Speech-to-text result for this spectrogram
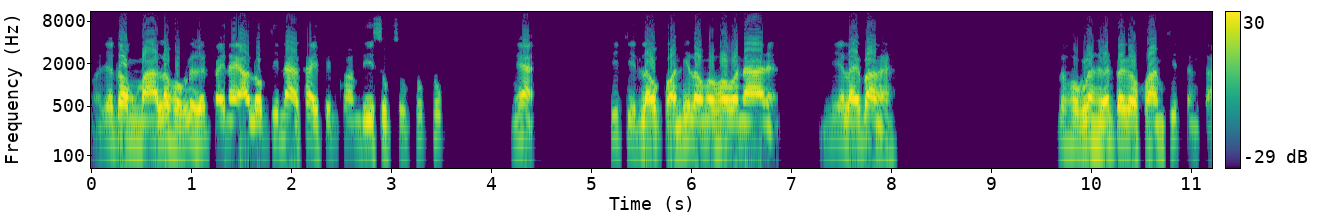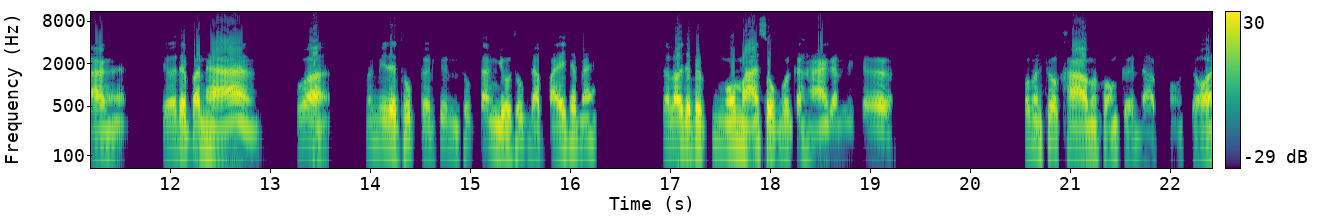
มันจะต้องมาแล้วหกเลือนไปในอารมณ์ที่น่าใคร่เป็นความดีสุขสุขทุกทุกเนี่ย ที่จิตเราก่อนที่เรามาภาวนาเนี่ย มีอะไรบ้างอะ แล้วหกล้วเหินไปกับความคิดต่างๆ เจอแต่ปัญหา เพราะว่ามันมีแต่ทุกข์เกิดขึ้นทุกข์ตั้งอยู่ทุกข์ดับไปใช่ไหมถ้าเราจะไปงมหาสุขมันก็หากันไม่เจอ เพราะมันชั่วคราวมันของเกิดดับของจร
